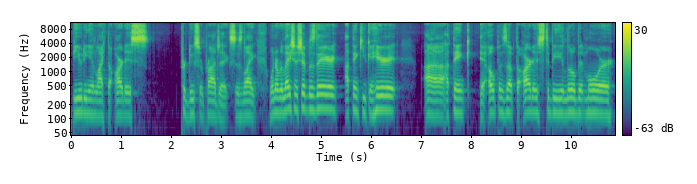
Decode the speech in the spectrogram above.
beauty in like the artist producer projects is like when a relationship is there i think you can hear it uh, i think it opens up the artist to be a little bit more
